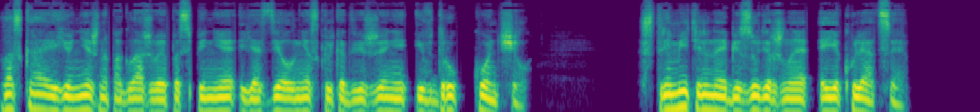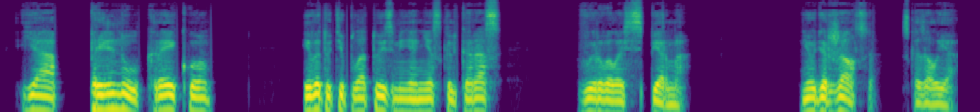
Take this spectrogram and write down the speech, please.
Лаская ее, нежно поглаживая по спине, я сделал несколько движений и вдруг кончил. Стремительная безудержная эякуляция. Я прильнул к Рейко, и в эту теплоту из меня несколько раз вырвалась сперма. «Не удержался», — сказал я.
